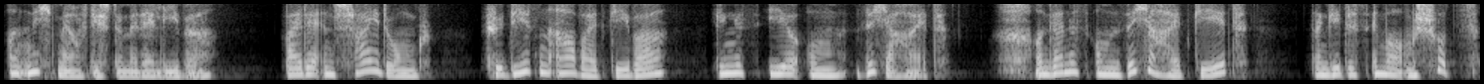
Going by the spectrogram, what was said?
und nicht mehr auf die Stimme der Liebe. Bei der Entscheidung für diesen Arbeitgeber ging es ihr um Sicherheit. Und wenn es um Sicherheit geht, dann geht es immer um Schutz.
